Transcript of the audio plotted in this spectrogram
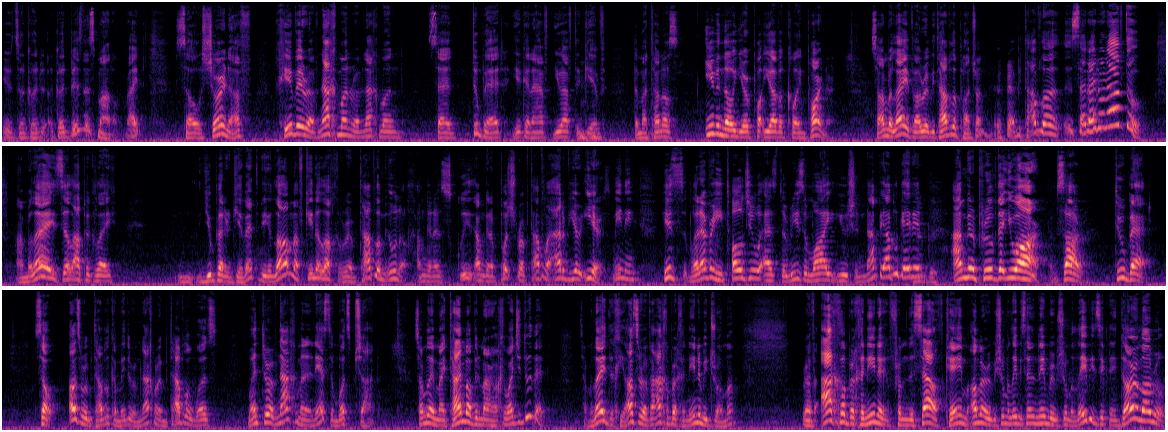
it's a good a good business model, right? So sure enough, Chive Rav Nachman, Rav Nachman said, "Too bad. You're gonna have you have to give the matanos, even though you're you have a coin partner." So Amrlei, Rabbi Tavla Patron, Rabbi Tavla said, "I don't have to." Amrlei Zil Apiklei. You better give it. V'lo mafkina lach Reb Tavla mi'unach. I'm gonna squeeze. I'm gonna push Reb Tavla out of your ears. Meaning, his whatever he told you as the reason why you should not be obligated. I'm gonna prove that you are. I'm sorry. Too bad. So, as Reb Tavla came to Reb Nachman, Reb Tavla was went to Reb Nachman and asked him, "What's pshat?" So I'm like, "My time up in Marhachi. Why'd you do that?" So I'm like, "The chiyasa Rav Acha Bar Chanina midroma." Rav Acha Bar Chanina from the south came. Amar Rabbi Shuma Levi said the name Rabbi Shuma Levi Ziknei Daram Amru.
